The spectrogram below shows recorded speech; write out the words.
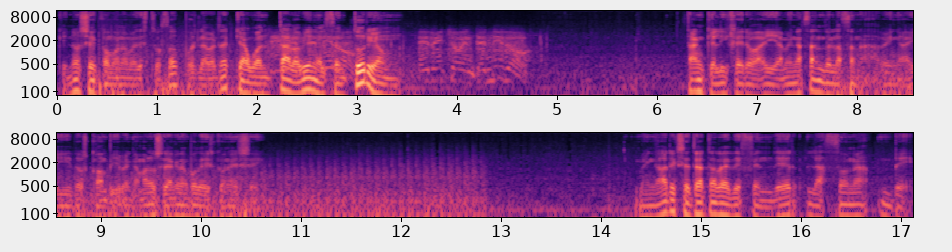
Que no sé cómo no me destrozó. Pues la verdad es que ha aguantado bien el Centurion. Tanque ligero ahí, amenazando en la zona. Venga, ahí dos compis. Venga, malo será que no podéis con ese. Venga, ahora se trata de defender la zona B.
